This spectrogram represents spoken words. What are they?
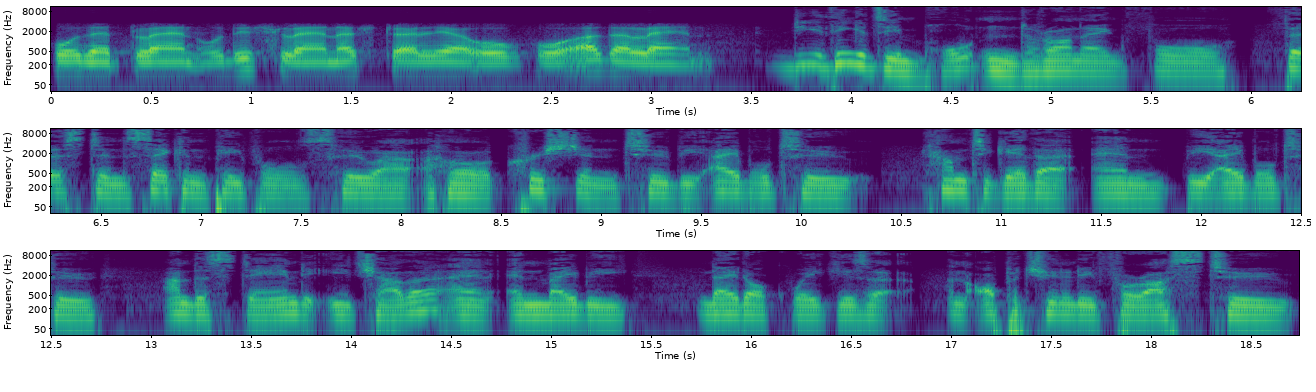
for that land, or this land, Australia, or for other land. Do you think it's important, Roneg, for first and second peoples who are who are Christian to be able to come together and be able to understand each other and, and maybe NAIDOC Week is a, an opportunity for us to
